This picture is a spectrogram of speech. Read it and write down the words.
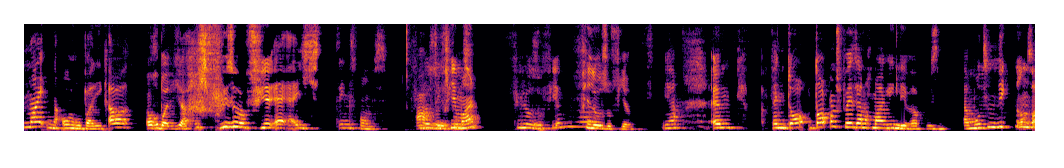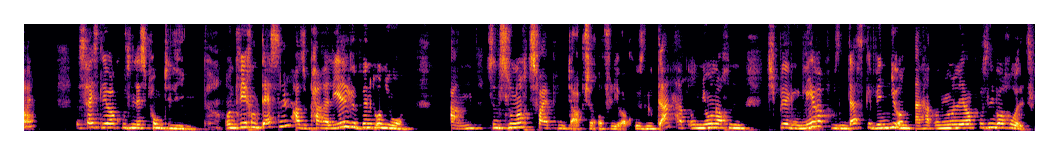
meinten Europa League. Aber Europa League, ja. ich philosophiere, äh, ich Dingsbums. Ah, Philosophier Dingsbums. mal. Philosophieren mal. Philosophie. Ja. Ähm, wenn Dor Dortmund später nochmal gegen Leverkusen, da muss ein Sieg drin sein. Das heißt, Leverkusen lässt Punkte liegen. Und währenddessen, also parallel gewinnt Union. Dann sind es nur noch zwei Punkte Abstand auf Leverkusen. Dann hat Union noch ein Spiel gegen Leverkusen, das gewinnen die und dann hat Union Leverkusen überholt.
